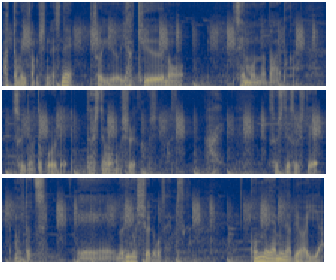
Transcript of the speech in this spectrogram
あってもいいかもしれないですね。そういう野球の専門なバーとか、そういうようなところで出しても面白いかもしれません。はい。そしてそしてもう一つ、えー、のりも師匠でございますが、こんな闇鍋は嫌。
